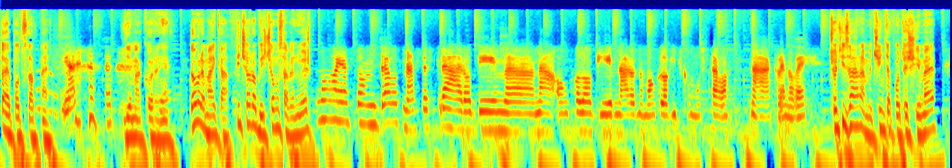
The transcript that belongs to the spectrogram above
to je podstatné, kde má korene. Dobre, Majka, ty čo robíš, čomu sa venuješ? No ja som zdravotná sestra a robím eh, na onkológii v Národnom onkologickom ústave na Klenovej. Čo ti zahráme, čím ťa potešíme?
